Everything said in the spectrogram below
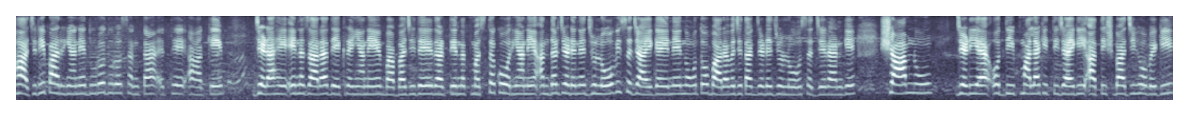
ਹਾਜ਼ਰੀ ਭਰ ਰਹੀਆਂ ਨੇ, ਦੂਰੋਂ ਦੂਰੋਂ ਸੰਗਤਾਂ ਇੱਥੇ ਆ ਕੇ ਜਿਹੜਾ ਹੈ, ਇਹ ਨਜ਼ਾਰਾ ਦੇਖ ਰਹੀਆਂ ਨੇ। ਬਾਬਾ ਜੀ ਦੇ ਦਰ ਤੇ ਨਤਮਸਤਕ ਹੋ ਰਹੀਆਂ ਨੇ। ਅੰਦਰ ਜਿਹੜੇ ਨੇ ਜਲੋ ਵੀ ਸਜਾਏ ਗਏ ਨੇ। 9 ਤੋਂ 12 ਵਜੇ ਤੱਕ ਜਿਹੜੇ ਜਲੋ ਸੱਜੇ ਰਹਿਣਗੇ। ਸ਼ਾਮ ਨੂੰ ਜਿਹੜੀ ਹੈ, ਉਹ ਦੀਪਮਾਲਾ ਕੀਤੀ ਜਾਏਗੀ, ਆਤਿਸ਼ਬਾਜ਼ੀ ਹੋਵੇਗੀ।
